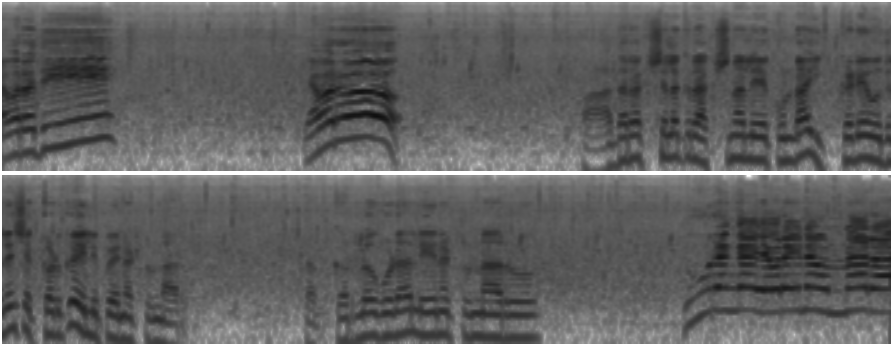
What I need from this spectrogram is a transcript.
ఎవరది? ఎవరు? పాదరక్షలకు రక్షణ లేకుండా ఇక్కడే వదిలేసి ఎక్కడికో వెళ్ళిపోయినట్టున్నారు. దగ్గరలో కూడా లేనట్టున్నారు. దూరంగా ఎవరైనా ఉన్నారా?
